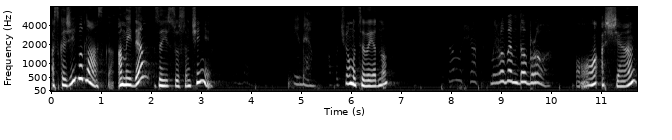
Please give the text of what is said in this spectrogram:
А скажіть, будь ласка, а ми йдемо за Ісусом чи ні? йдемо. А по чому це видно? Тому що ми робимо добро. О, а ще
